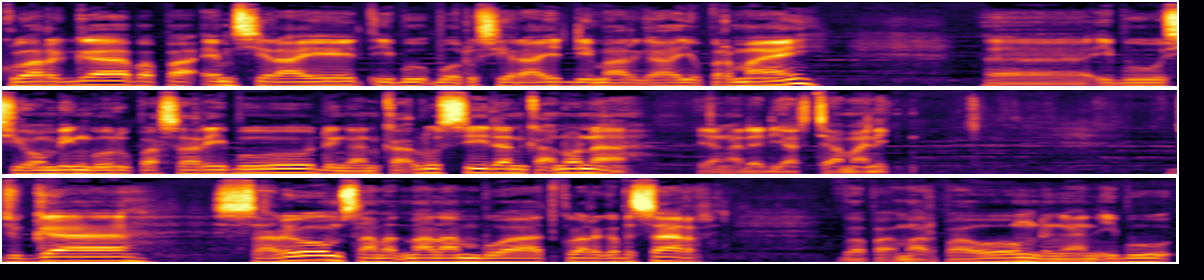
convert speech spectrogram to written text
Keluarga Bapak M. Sirait, Ibu Boru Sirait di Margahayu Permai. Uh, Ibu Sihombing Boru Pasaribu dengan Kak Lucy dan Kak Nona yang ada di Arca Manik. Juga salam selamat malam buat keluarga besar Bapak Marpaung dengan Ibu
